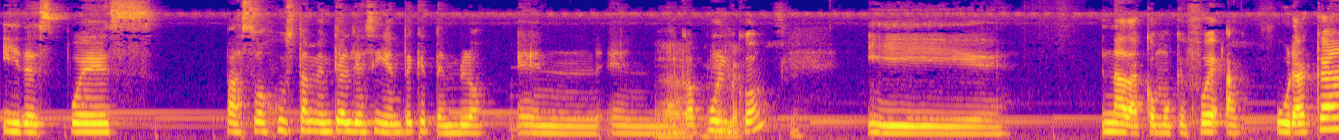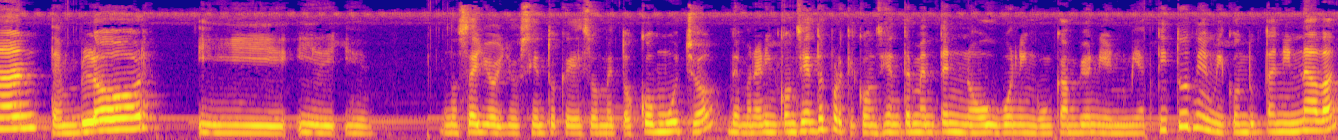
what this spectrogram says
Y después pasó justamente al día siguiente que tembló en, ah, Acapulco. Y nada, como que fue huracán, temblor y, no sé, yo, yo siento que eso me tocó mucho de manera inconsciente porque conscientemente no hubo ningún cambio ni en mi actitud, ni en mi conducta, ni nada,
